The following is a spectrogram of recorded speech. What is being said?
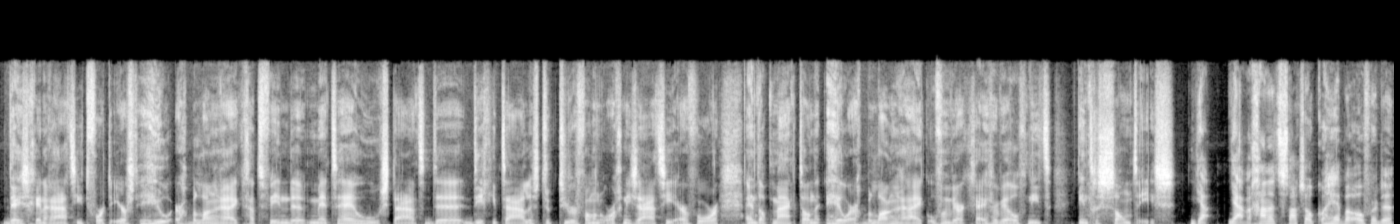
deze generatie het voor het eerst heel erg belangrijk gaat vinden met hè, hoe staat de digitale structuur van een organisatie ervoor. En dat maakt dan heel erg belangrijk of een werkgever wel of niet interessant is. Ja, ja we gaan het straks ook hebben over de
